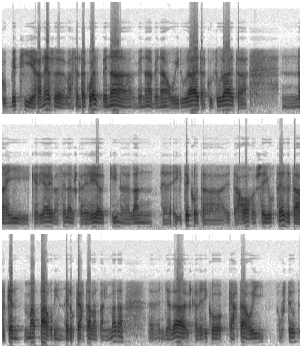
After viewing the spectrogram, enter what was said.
guk beti eganez, uh, bazentako ez, bena, bena, bena oidura eta kultura eta nahi ikeria eba zela Euskal Herriakin lan egiteko. Eta eta hor sei urtez eta azken mapa ordin, edo karta bat balin bada, jada Euskal Herriko karta hoi usteut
